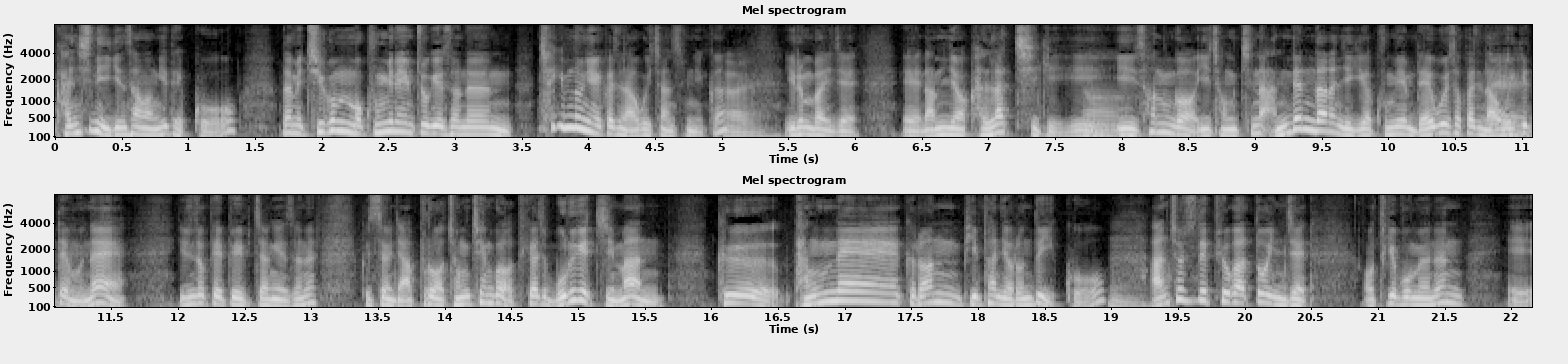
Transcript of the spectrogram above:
간신히 이긴 상황이 됐고 그다음에 지금 뭐 국민의힘 쪽에서는 책임 논의까지 나오고 있지 않습니까? 네. 이른바 이제 예, 남녀 갈라치기 어. 이 선거 이 정치는 안 된다는 얘기가 국민의힘 내부에서까지 나오고 네 있기 때문에 윤석 대표 입장에서는 글쎄요 이제 앞으로 정치행보를 어떻게 할지 모르겠지만 그 당내 그런 비판 여론도 있고 음. 안철수 대표가 또 이제 어떻게 보면은 이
